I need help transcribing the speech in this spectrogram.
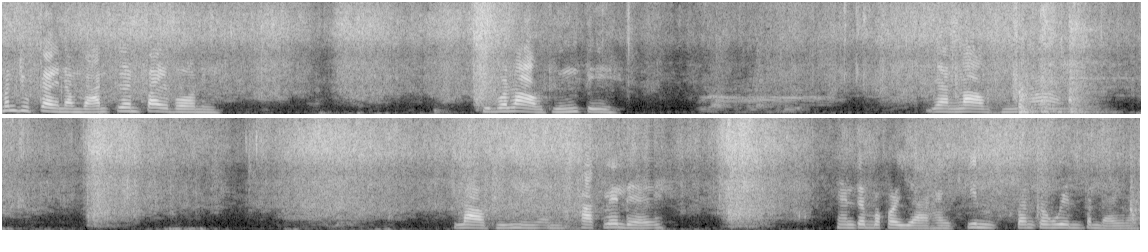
มันอยู่ไก่น้ำหวานเกินไปบอนี่จิบว่าเล่าวถึงติย่านเล่าวถึงมากเล่าวถึงนี่อันคักเลยเลย เห็นแต่บ่ค่อยอยากให้กินตอนกลางเว้นปันใดนะ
